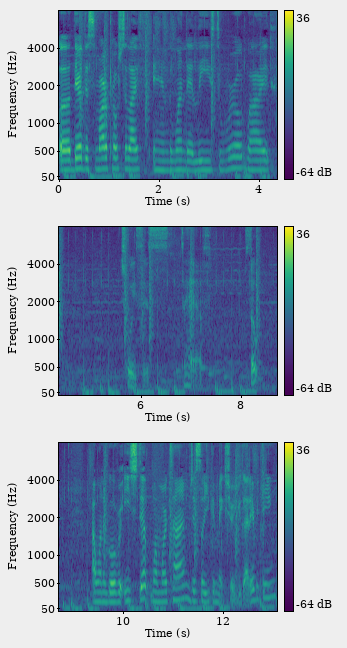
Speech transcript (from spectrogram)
uh, they're the smart approach to life and the one that leads to worldwide choices to have. So, I want to go over each step one more time just so you can make sure you got everything.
